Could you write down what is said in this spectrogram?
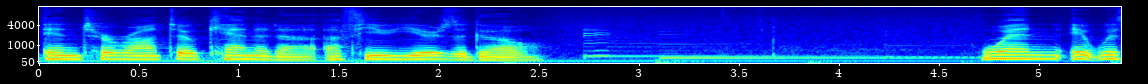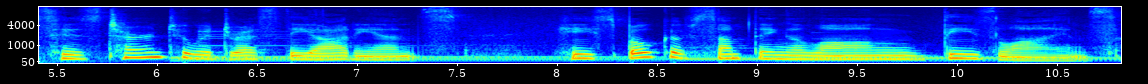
in Toronto, Canada, a few years ago. When it was his turn to address the audience, he spoke of something along these lines.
